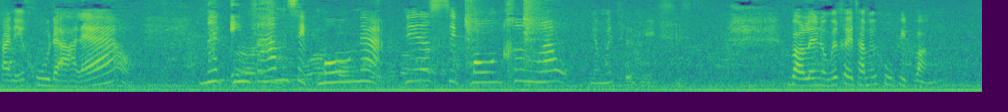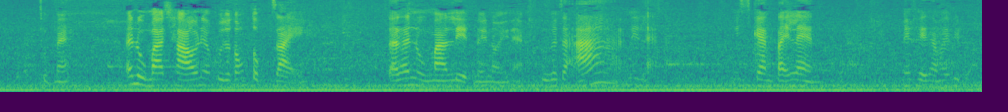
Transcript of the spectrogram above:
ตอนนี้ครูด่าแล้ว นัดอิงฟ้ามันสิบโมงเนี่ยนี่สิบโมงครึ่งแล้ว ยังไม่ถึงอีก บอกเลยหนูไม่เคยทำให้ครูผิดหวัง ถูกไหมถ้หนูมาเช้าเนี่ยครูจะต้องตกใจ แต่ถ้าหนูมาเลทหน่อยๆเนี่ยครูก็จะอ้านี่แหละมิสแกนไทยแลนด์ไม่เคยทำให้ผิดหวัง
